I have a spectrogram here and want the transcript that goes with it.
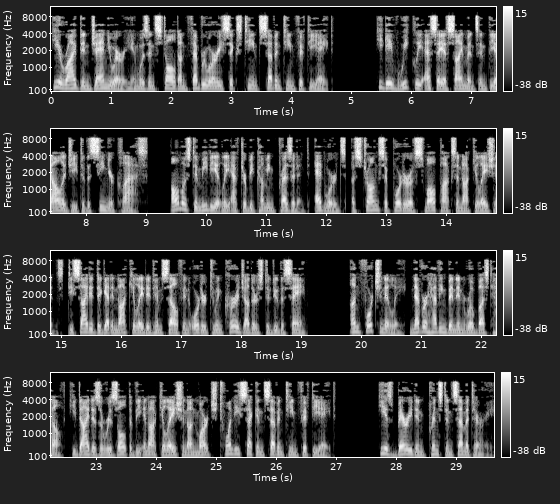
He arrived in January and was installed on February 16, 1758. He gave weekly essay assignments in theology to the senior class. Almost immediately after becoming president, Edwards, a strong supporter of smallpox inoculations, decided to get inoculated himself in order to encourage others to do the same. Unfortunately, never having been in robust health, he died as a result of the inoculation on March 22, 1758. He is buried in Princeton Cemetery.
